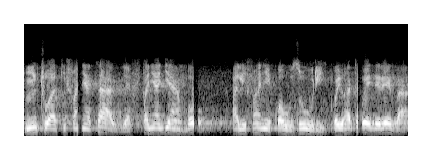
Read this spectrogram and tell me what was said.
mtu akifanya kazi, akifanya jambo alifanye kwa uzuri. Kwa hiyo hata wewe dereva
